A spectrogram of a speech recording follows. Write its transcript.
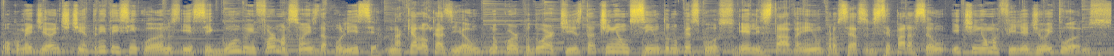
O comediante tinha 35 anos e, segundo informações da polícia, naquela ocasião, no corpo do artista tinha um cinto no pescoço. Ele estava em um processo de separação e tinha uma filha de 8 anos.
